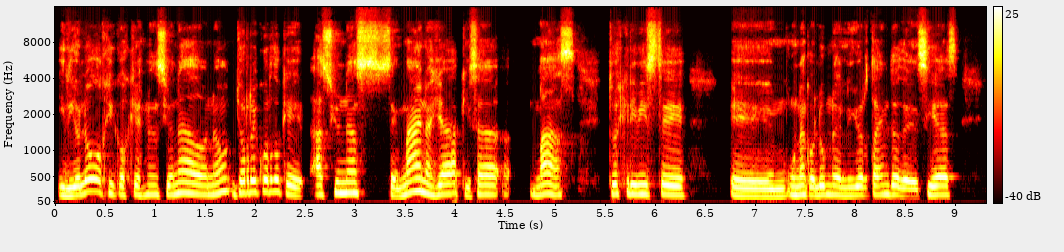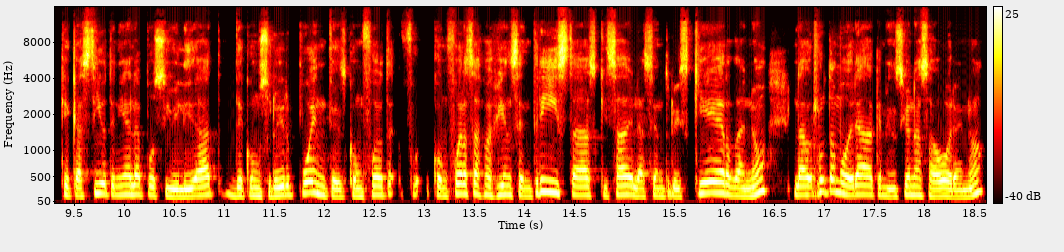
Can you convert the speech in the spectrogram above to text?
ideológicos que has mencionado, ¿no? Yo recuerdo que hace unas semanas ya, quizá más, tú escribiste eh, una columna del New York Times donde decías que Castillo tenía la posibilidad de construir puentes con, fuerzas más bien centristas, quizá de la centroizquierda, ¿no? La ruta moderada que mencionas ahora, ¿no?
